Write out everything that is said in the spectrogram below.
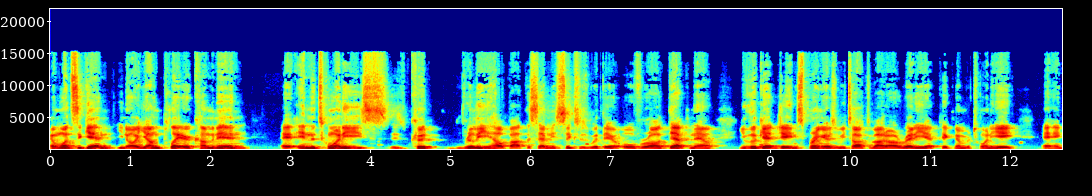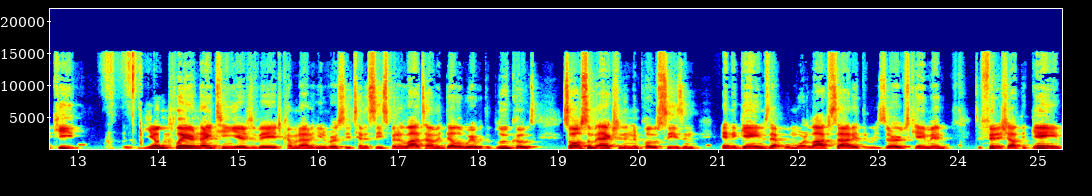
and once again, you know, a young player coming in in the 20s could really help out the 76ers with their overall depth. Now, you look at Jaden Springer, as we talked about already at pick number 28, and Keith, young player, 19 years of age, coming out of University of Tennessee, spent a lot of time in Delaware with the Bluecoats, saw some action in the postseason in the games that were more lopsided. The reserves came in to finish out the game.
